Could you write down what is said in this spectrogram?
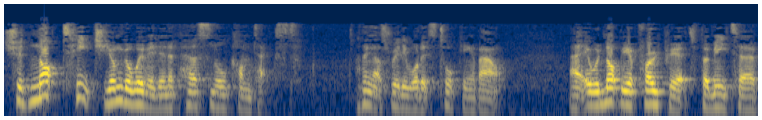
should not teach younger women in a personal context. I think that's really what it's talking about. Uh, it would not be appropriate for me to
